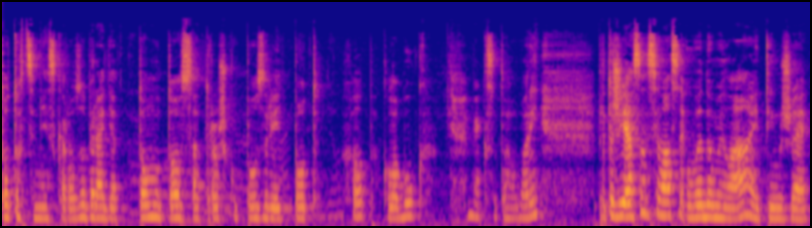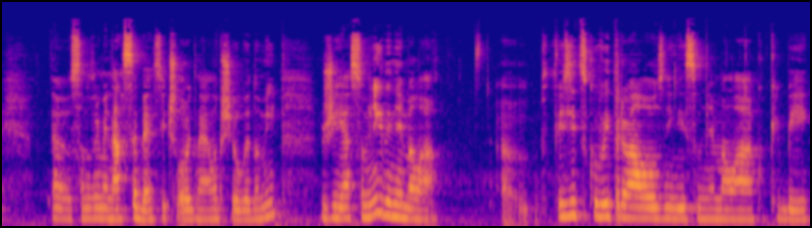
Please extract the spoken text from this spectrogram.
Toto chcem dneska rozoberať a tomuto sa trošku pozrieť pod chlop, klobúk, neviem, jak sa to hovorí. Pretože ja som si vlastne uvedomila aj tým, že e, samozrejme na sebe si človek najlepšie uvedomí, že ja som nikdy nemala fyzickú vytrvalosť, nikdy som nemala ako keby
